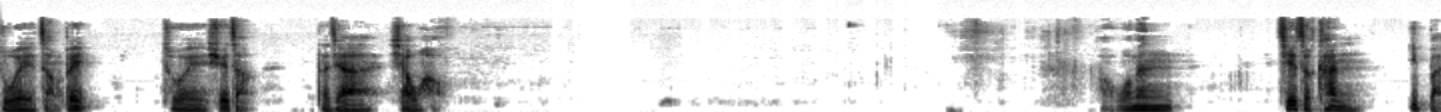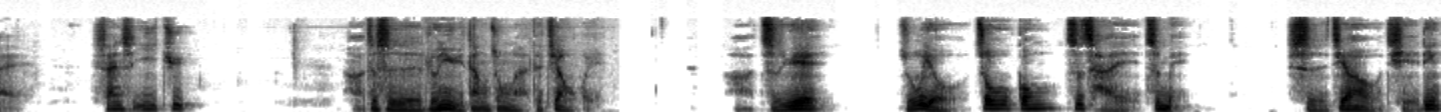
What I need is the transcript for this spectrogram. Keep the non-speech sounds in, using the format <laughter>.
诸位长辈、诸位学长，大家下午好。好，我们接着看一百三十一句。啊，这是《论语》当中啊的教诲。啊，子曰：“如有周公之才之美，使教且令，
